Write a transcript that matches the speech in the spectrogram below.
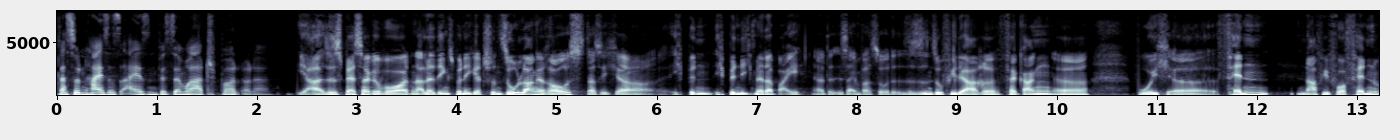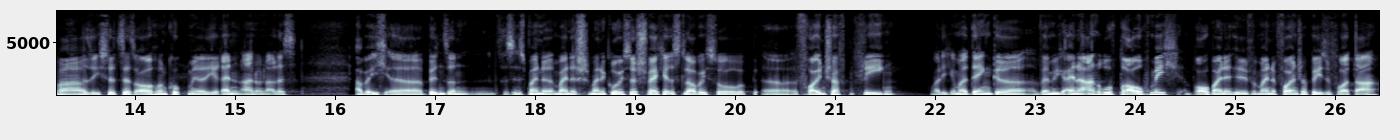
dass du ein heißes Eisen bist im Radsport oder? Ja, es ist besser geworden. Allerdings bin ich jetzt schon so lange raus, dass ich ja, ich bin, ich bin nicht mehr dabei. Ja, das ist einfach so. Das sind so viele Jahre vergangen, äh, wo ich äh, Fan, nach wie vor Fan war. Also ich sitze jetzt auch und gucke mir die Rennen an und alles. Aber ich äh, bin so ein, das ist meine, meine, meine größte Schwäche ist, glaube ich, so äh, Freundschaften pflegen. Weil ich immer denke, wenn mich einer anruft, braucht mich, braucht meine Hilfe, meine Freundschaft, bin ich sofort da.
